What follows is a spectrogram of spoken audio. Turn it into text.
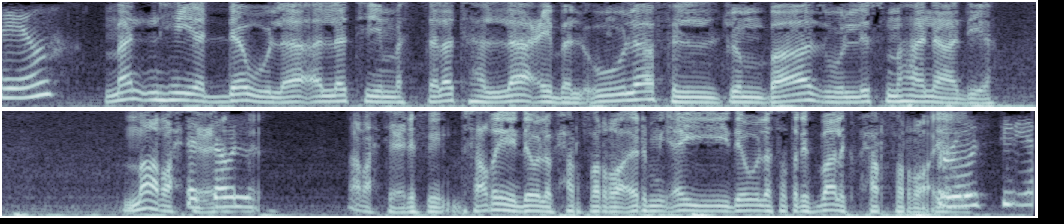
أيوه. من هي الدولة التي مثلتها اللاعبة الأولى في الجمباز واللي اسمها نادية؟ ما راح تعرف. الدولة. ما راح تعرفين. بس أعطيني دولة بحرف الراء. ارمي أي دولة تطري في بالك بحرف الراء. روسيا.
